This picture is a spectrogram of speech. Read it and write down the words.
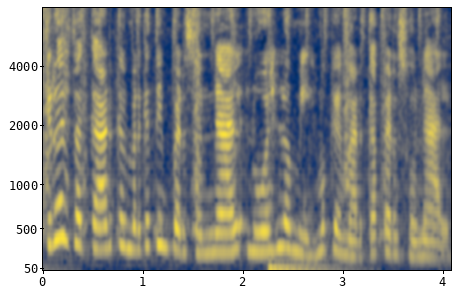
Quiero destacar que el marketing personal no es lo mismo que marca personal.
